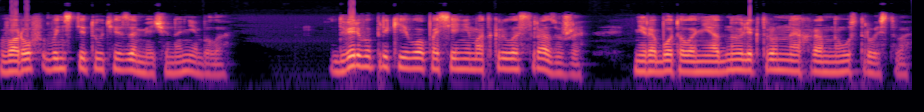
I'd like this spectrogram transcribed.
Воров в институте замечено не было. Дверь, вопреки его опасениям, открылась сразу же. Не работало ни одно электронное охранное устройство.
